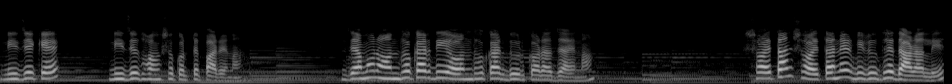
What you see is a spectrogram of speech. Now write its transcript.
নিজেকে নিজে ধ্বংস করতে পারে না। যেমন অন্ধকার দিয়ে অন্ধকার দূর করা যায় না। শয়তান শয়তানের বিরুদ্ধে দাঁড়ালে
